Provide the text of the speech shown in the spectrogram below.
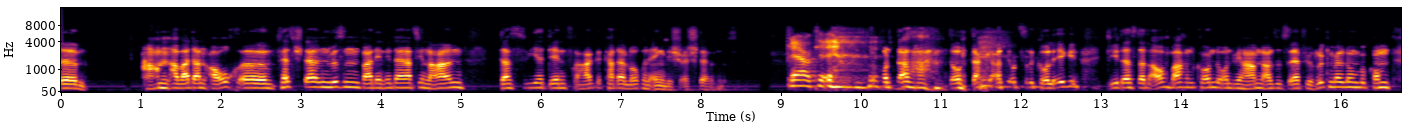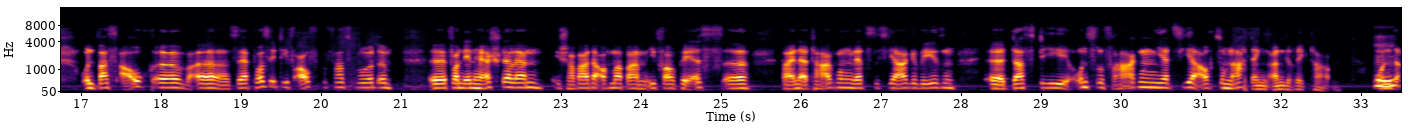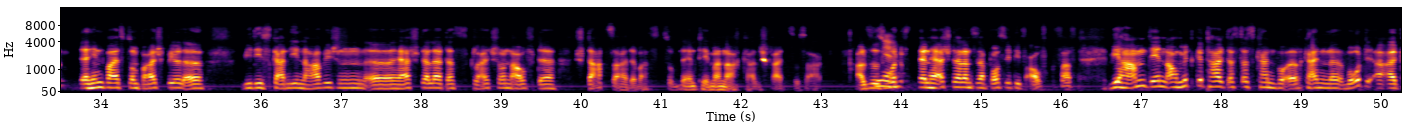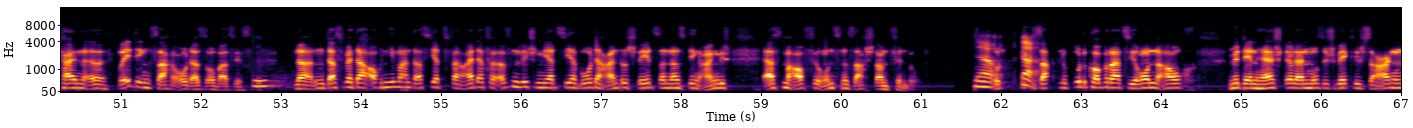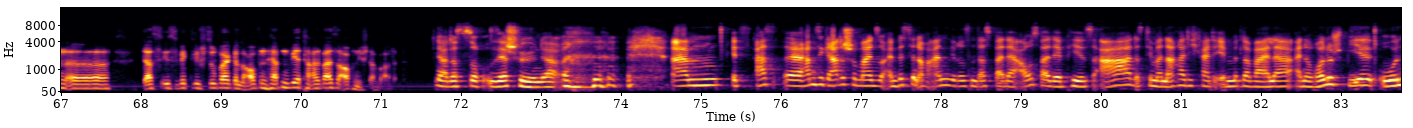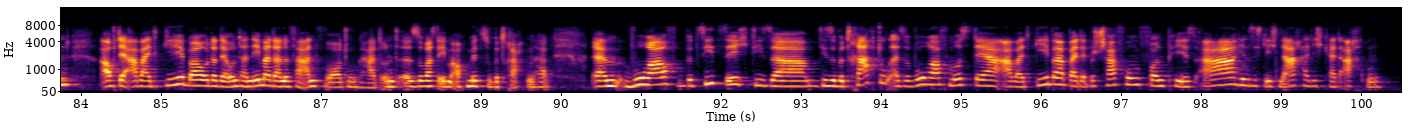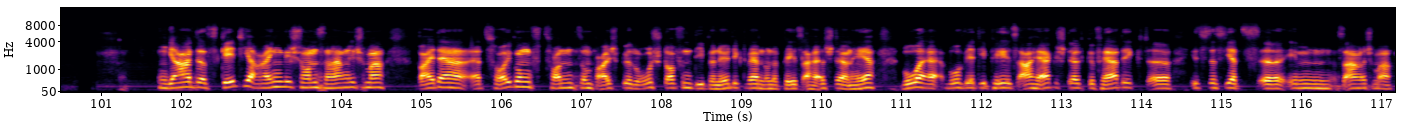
haben aber dann auch feststellen müssen bei den internationalen, dass wir den Fragekatalog in Englisch erstellen müssen. Ja, okay. und, das, und danke an unsere Kollegin, die das dann auch machen konnte. Und wir haben also sehr viel Rückmeldungen bekommen. Und was auch äh, äh sehr positiv aufgefasst wurde äh, von den Herstellern, ich habe da auch mal beim IVPS äh, bei einer Tagung letztes Jahr gewesen, äh, dass die unsere Fragen jetzt hier auch zum Nachdenken angeregt haben. Mhm. Und der Hinweis zum Beispiel, äh, wie die skandinavischen äh, Hersteller das gleich schon auf der Startseite was zum dem Thema Nachhaltigkeit zu sagen. Also es yeah. wurde von den Herstellern sehr positiv aufgefasst. Wir haben denen auch mitgeteilt, dass das kein, keine, Vote, äh, keine äh, Ratingsache oder sowas ist. Mhm. Na, dass wir da auch niemand das jetzt weiter veröffentlichen, jetzt hier, wo der Handel steht, sondern es ging eigentlich erstmal auch für uns eine Sachstandfindung. Ja. Und wie ja. gesagt, eine gute Kooperation auch mit den Herstellern muss ich wirklich sagen, äh, das ist wirklich super gelaufen. Hätten wir teilweise auch nicht erwartet. Ja, das ist doch sehr schön, ja. ähm, jetzt hast, äh, haben Sie gerade schon mal so ein bisschen auch angerissen, dass bei der Auswahl der PSA das Thema Nachhaltigkeit eben mittlerweile eine Rolle spielt und auch der Arbeitgeber oder der Unternehmer da eine Verantwortung hat und äh, sowas eben auch mit zu betrachten hat. Ähm, worauf bezieht sich dieser, diese Betrachtung? Also worauf muss der Arbeitgeber bei der Beschaffung von PSA hinsichtlich Nachhaltigkeit achten? Ja, das geht ja eigentlich schon, sage ich mal, bei der Erzeugung von zum Beispiel Rohstoffen, die benötigt werden, um eine PSA herstellen, her. Wo, äh, wo wird die PSA hergestellt, gefertigt? Äh, ist das jetzt äh, im, sage ich mal,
